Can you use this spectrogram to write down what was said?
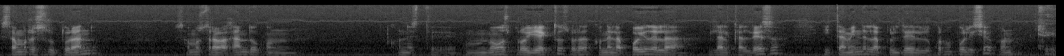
estamos reestructurando, estamos trabajando con, con, este, con nuevos proyectos, ¿verdad? Con el apoyo de la, la alcaldesa y también de la, del cuerpo policiaco, ¿no? Sí.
